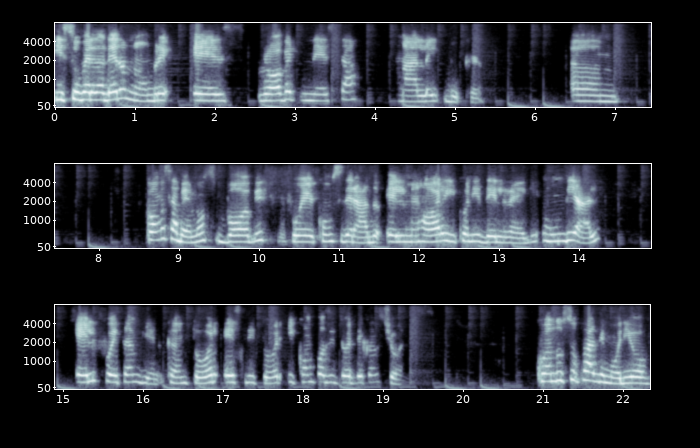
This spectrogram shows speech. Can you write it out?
e seu verdadeiro nome é Robert Nesta Marley Booker. Um, como sabemos, Bob foi considerado o melhor ícone do reggae mundial. Ele foi também cantor, escritor e compositor de canções. Quando seu padre morreu,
